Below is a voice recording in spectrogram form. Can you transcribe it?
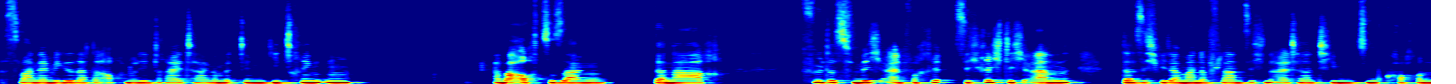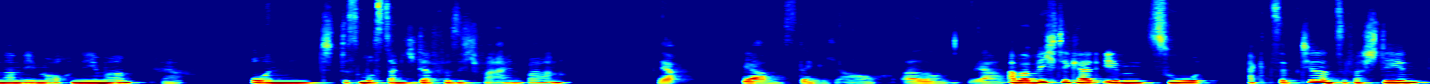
es waren ja, wie gesagt, dann auch nur die drei Tage mit dem Ghee trinken. Aber auch zu sagen, danach fühlt es für mich einfach sich richtig an, dass ich wieder meine pflanzlichen Alternativen zum Kochen dann eben auch nehme. Ja. Und das muss dann jeder für sich vereinbaren. Ja, ja, das denke ich auch. Also, ja. Aber wichtig halt eben zu akzeptieren und zu verstehen,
